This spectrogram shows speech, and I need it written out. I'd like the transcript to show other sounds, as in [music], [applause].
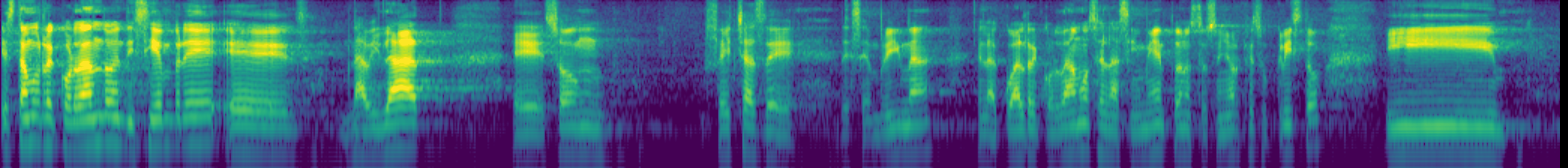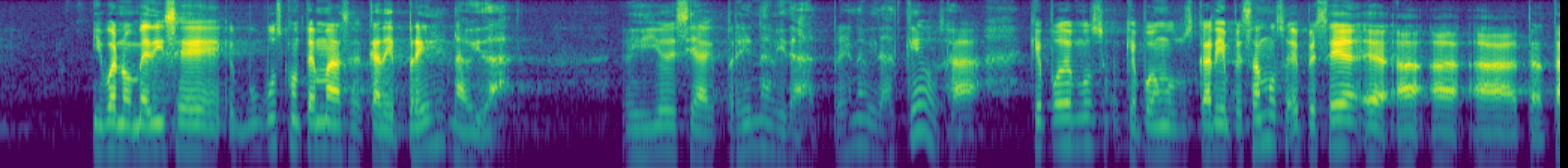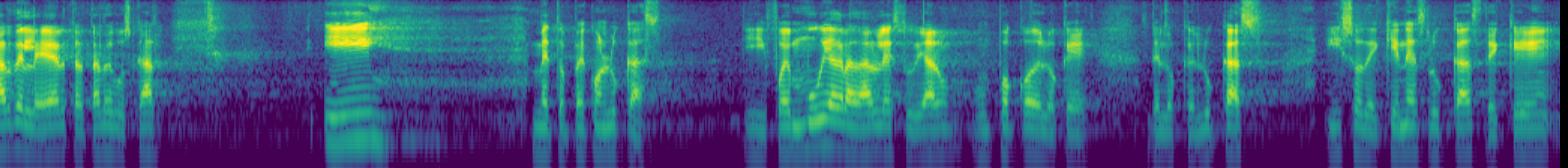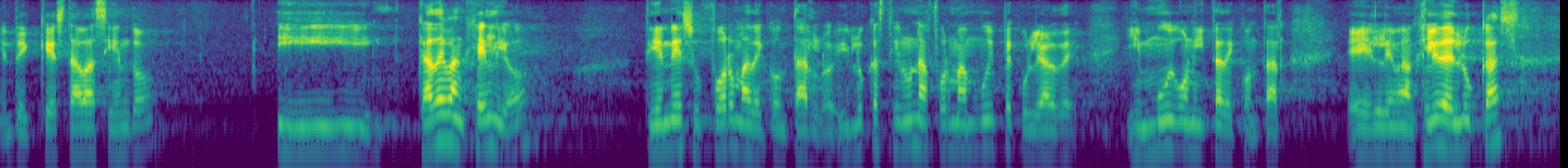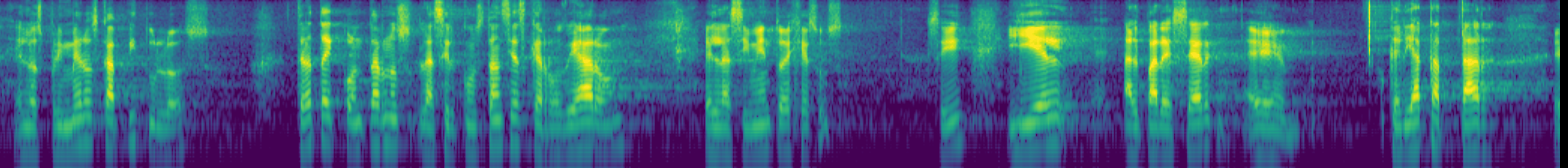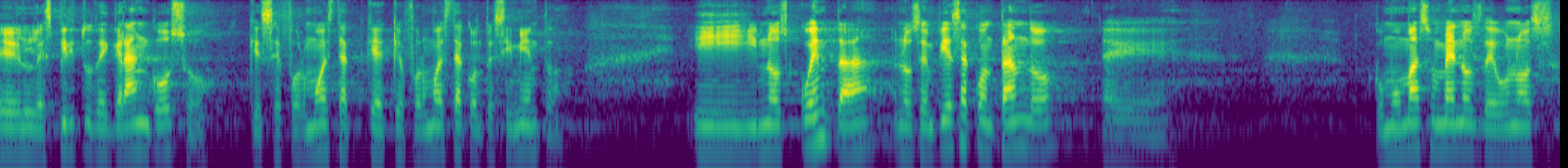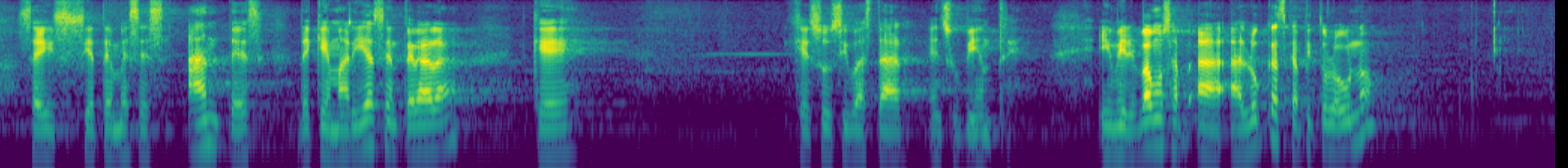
Estamos recordando en diciembre eh, Navidad, eh, son fechas de, de sembrina en la cual recordamos el nacimiento de nuestro Señor Jesucristo. Y, y bueno, me dice, busco un tema acerca de pre-Navidad. Y yo decía, pre-Navidad, pre-Navidad, ¿qué? O sea, ¿qué podemos, qué podemos buscar? Y empezamos, empecé a, a, a tratar de leer, tratar de buscar. Y me topé con Lucas y fue muy agradable estudiar un, poco de lo, que, de lo que Lucas hizo, de quién es Lucas, de qué, de qué estaba haciendo. Y cada evangelio tiene su forma de contarlo y Lucas tiene una forma muy peculiar de, y muy bonita de contar. El evangelio de Lucas, en los primeros capítulos, trata de contarnos las circunstancias que rodearon el nacimiento de Jesús. ¿Sí? Y él, al parecer, eh, quería captar el espíritu de gran gozo que, se formó este, que, formó este acontecimiento. Y nos cuenta, nos empieza contando eh, como más o menos de unos seis, siete meses antes de que María se enterara que Jesús iba a estar en su vientre. Y mire, vamos a, a, a Lucas capítulo 1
